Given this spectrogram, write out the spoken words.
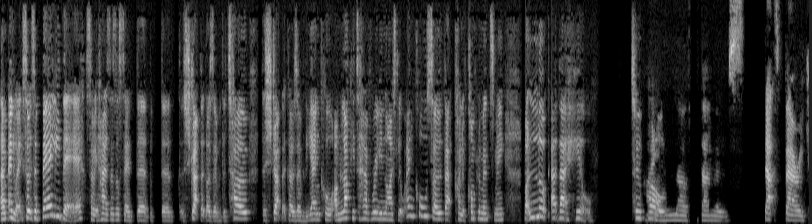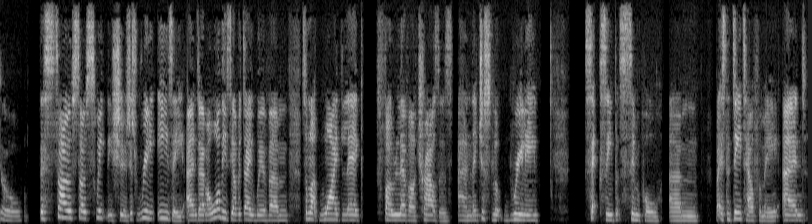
Um, anyway, so it's a barely there. So it has, as I said, the, the, the strap that goes over the toe, the strap that goes over the ankle. I'm lucky to have really nice little ankles, so that kind of complements me. But look at that heel, two pearls. I love those. That's very cool. They're so so sweet these shoes, just really easy. And um, I wore these the other day with um, some like wide leg faux leather trousers, and they just look really sexy but simple. Um, but it's the detail for me. And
